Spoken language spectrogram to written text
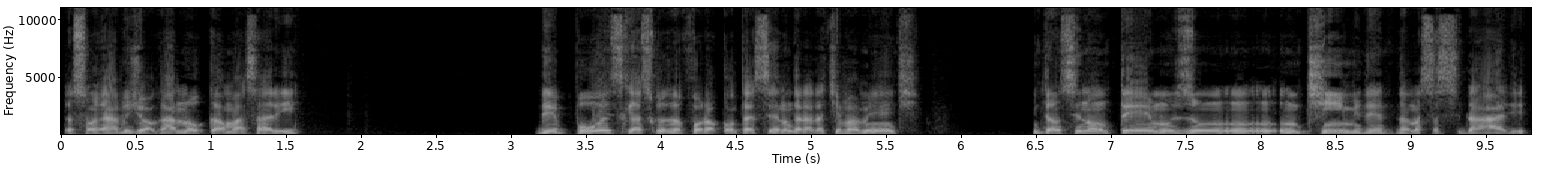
Eu sonhava em jogar no Camaçari. Depois que as coisas foram acontecendo gradativamente. Então, se não temos um, um- um time dentro da nossa cidade,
